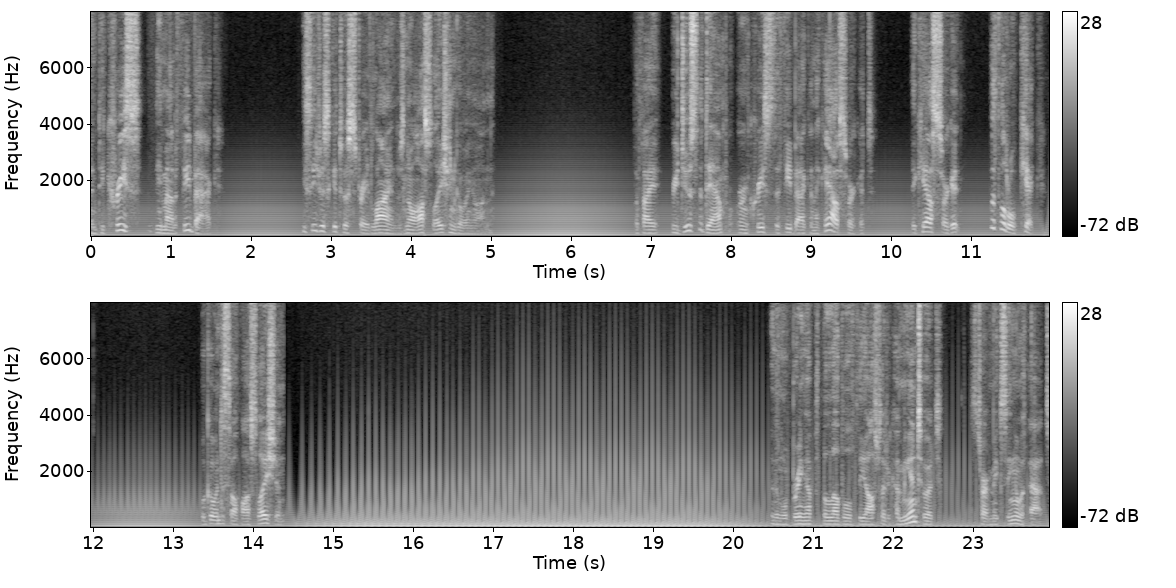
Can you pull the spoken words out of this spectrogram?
and decrease the amount of feedback, you see you just get to a straight line. There's no oscillation going on. If I reduce the damp or increase the feedback in the chaos circuit, the chaos circuit, with a little kick, will go into self-oscillation. And then we'll bring up the level of the oscillator coming into it, start mixing in with that.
